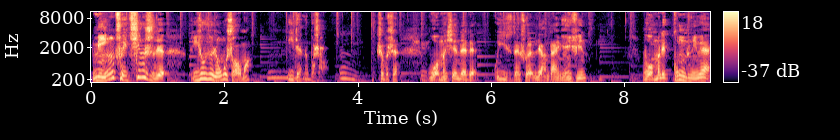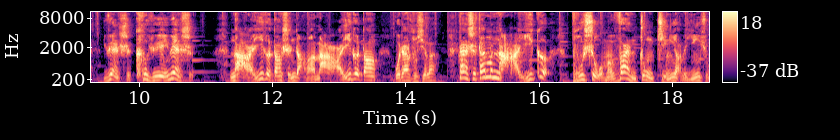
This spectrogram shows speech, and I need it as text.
名垂青史的优秀人物少吗？嗯，一点都不少。嗯，是不是？我们现在的我一直在说两弹元勋，我们的工程院院士、科学院院士。哪一个当省长了？哪一个当国家主席了？但是他们哪一个不是我们万众敬仰的英雄？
